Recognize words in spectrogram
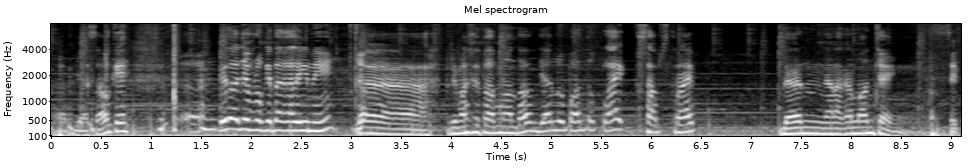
Luar biasa. Oke. Itu aja vlog kita kali ini. Ya. Eh, terima kasih telah menonton. Jangan lupa untuk like subscribe dan nyalakan lonceng. Sip.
